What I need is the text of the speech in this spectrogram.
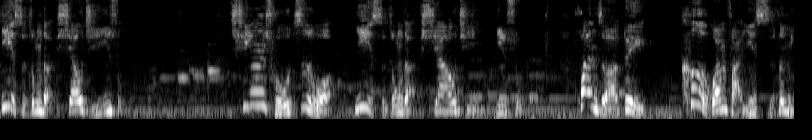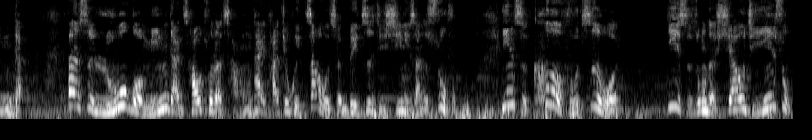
意识中的消极因素，清除自我意识中的消极因素。患者对客观反应十分敏感，但是如果敏感超出了常态，它就会造成对自己心理上的束缚。因此，克服自我意识中的消极因素，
